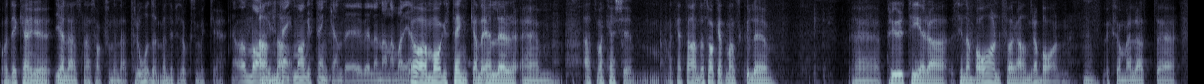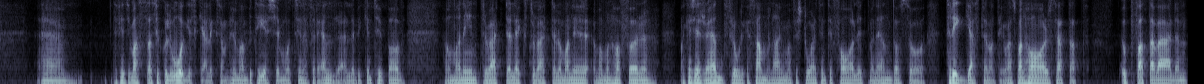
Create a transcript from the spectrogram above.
Och det kan ju gälla en sån här sak som den där tråden, men det finns också mycket Ja, magiskt, annat. tänk, magiskt tänkande är väl en annan variant. Ja, magiskt tänkande eller ehm, att man kanske, man kan ta andra saker, att man skulle eh, prioritera sina barn före andra barn. Liksom, eller att eh, det finns ju massa psykologiska, liksom, hur man beter sig mot sina föräldrar eller vilken typ av, om man är introvert eller extrovert eller om man är, vad man har för, man kanske är rädd för olika sammanhang, man förstår att det inte är farligt men ändå så triggas det någonting. Alltså man har sätt att uppfatta världen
